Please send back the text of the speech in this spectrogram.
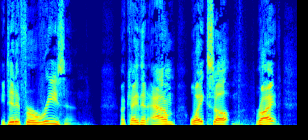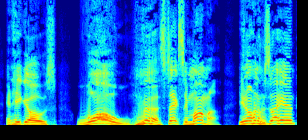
He did it for a reason. Okay, then Adam wakes up, right? And he goes, Whoa, sexy mama. You know what I'm saying?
